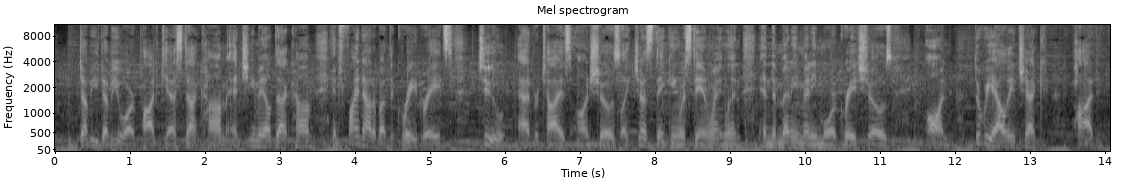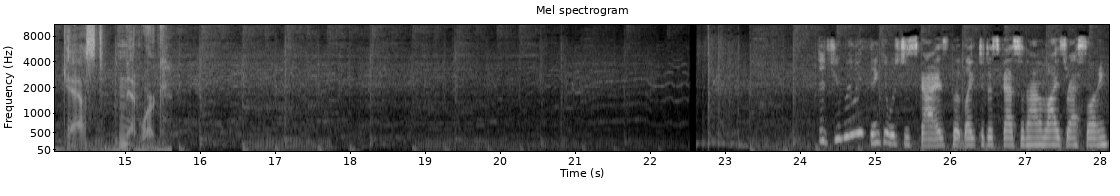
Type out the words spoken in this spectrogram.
wwrpodcast.com at gmail.com and find out about the great rates to advertise on shows like Just Thinking with Stan Wanglund and the many, many more great shows on the Reality Check Podcast Network. Did you really think it was just guys that like to discuss and analyze wrestling?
